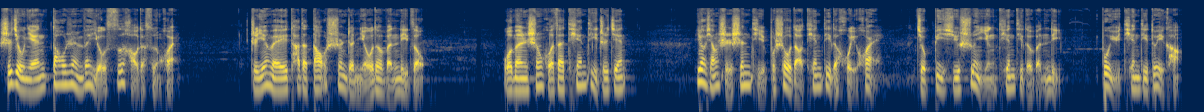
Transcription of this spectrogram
十九年，刀刃未有丝毫的损坏，只因为他的刀顺着牛的纹理走。我们生活在天地之间，要想使身体不受到天地的毁坏，就必须顺应天地的纹理，不与天地对抗。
